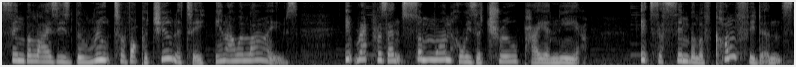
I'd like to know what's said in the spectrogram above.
symbolizes the root of opportunity in our lives. It represents someone who is a true pioneer. It's a symbol of confidence,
